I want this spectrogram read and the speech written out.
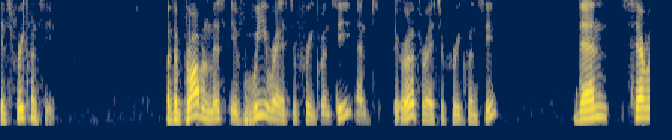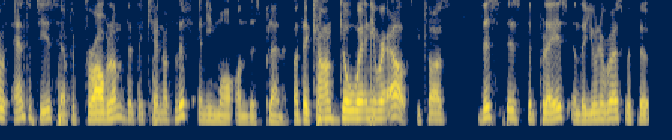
its frequency but the problem is if we raise the frequency and the earth raise the frequency then several entities have the problem that they cannot live anymore on this planet, but they can't go anywhere else because this is the place in the universe with the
